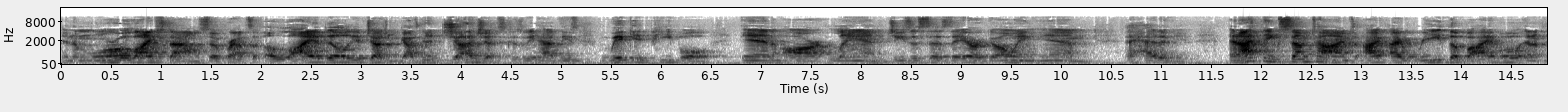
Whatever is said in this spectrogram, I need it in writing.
an immoral lifestyle, so perhaps a liability of judgment. God's going to judge us because we have these wicked people in our land. Jesus says they are going in ahead of you. And I think sometimes I, I read the Bible and I'm,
